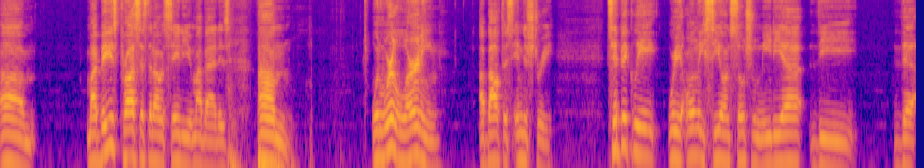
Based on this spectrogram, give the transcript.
Um, my biggest process that I would say to you, my bad, is um, when we're learning about this industry, typically we only see on social media the the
